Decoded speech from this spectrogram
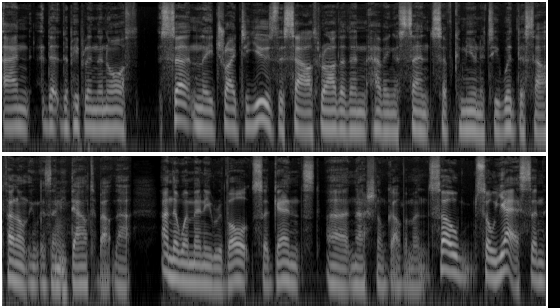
And the, the people in the North certainly tried to use the South rather than having a sense of community with the South. I don't think there's any mm. doubt about that. And there were many revolts against uh, national government. So, so yes. And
